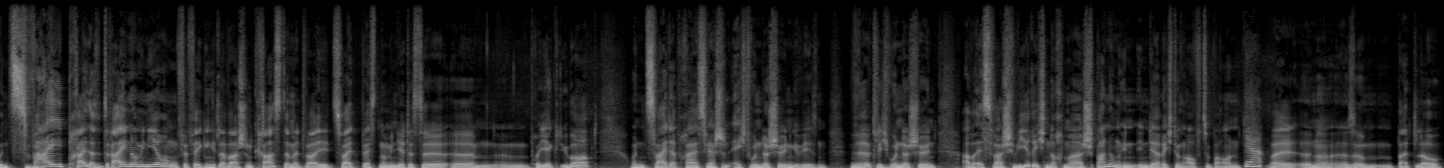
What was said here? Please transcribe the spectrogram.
Und zwei Preise, also drei Nominierungen für Faking Hitler war schon krass, damit war die zweitbest nominierteste ähm, Projekt überhaupt. Und ein zweiter Preis wäre schon echt wunderschön gewesen. Wirklich wunderschön. Aber es war schwierig, nochmal Spannung in, in der Richtung aufzubauen. Ja. Weil, äh, ne, also Bud Low,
